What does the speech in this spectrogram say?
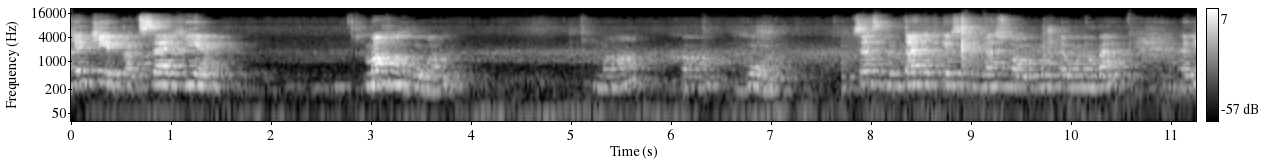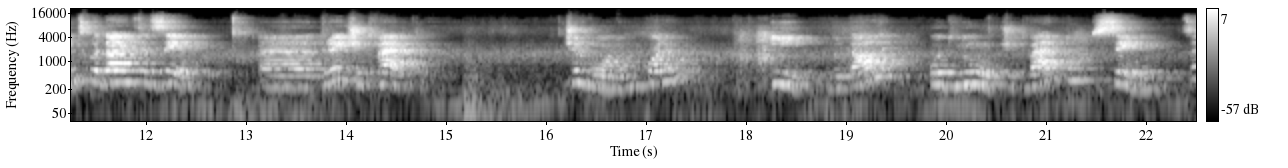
п'ятірка це є махагон. Махагон. Це запам'ятайте таке складне слово, можливо, нове. Він складається з е, 3 четвертих червоного кольору і додали одну четверту синю. Це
